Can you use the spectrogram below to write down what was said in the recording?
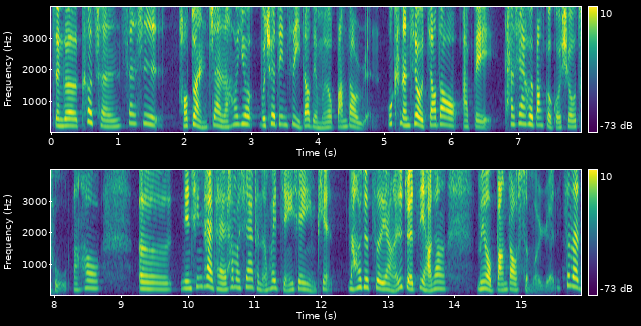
整个课程算是好短暂，然后又不确定自己到底有没有帮到人。我可能只有教到阿伯，他现在会帮狗狗修图，然后呃，年轻太太他们现在可能会剪一些影片，然后就这样，就觉得自己好像没有帮到什么人。真的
